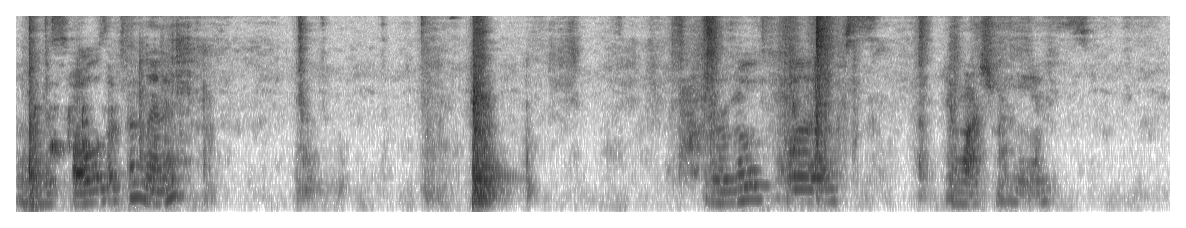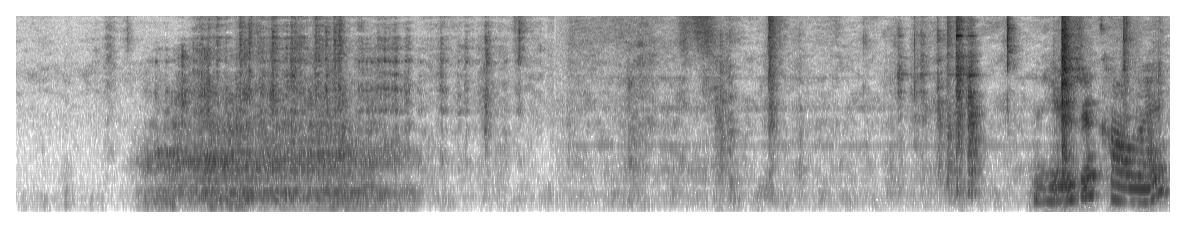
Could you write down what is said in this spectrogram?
I'm going to of the linen. Remove gloves and wash my hands. And here's your collar.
